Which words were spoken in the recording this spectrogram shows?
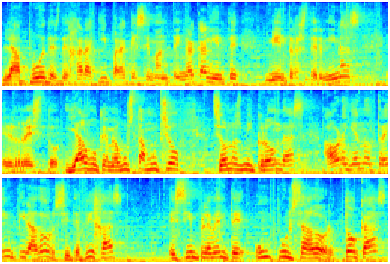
la puedes dejar aquí para que se mantenga caliente mientras terminas el resto. Y algo que me gusta mucho son los microondas. Ahora ya no traen tirador. Si te fijas, es simplemente un pulsador. Tocas,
